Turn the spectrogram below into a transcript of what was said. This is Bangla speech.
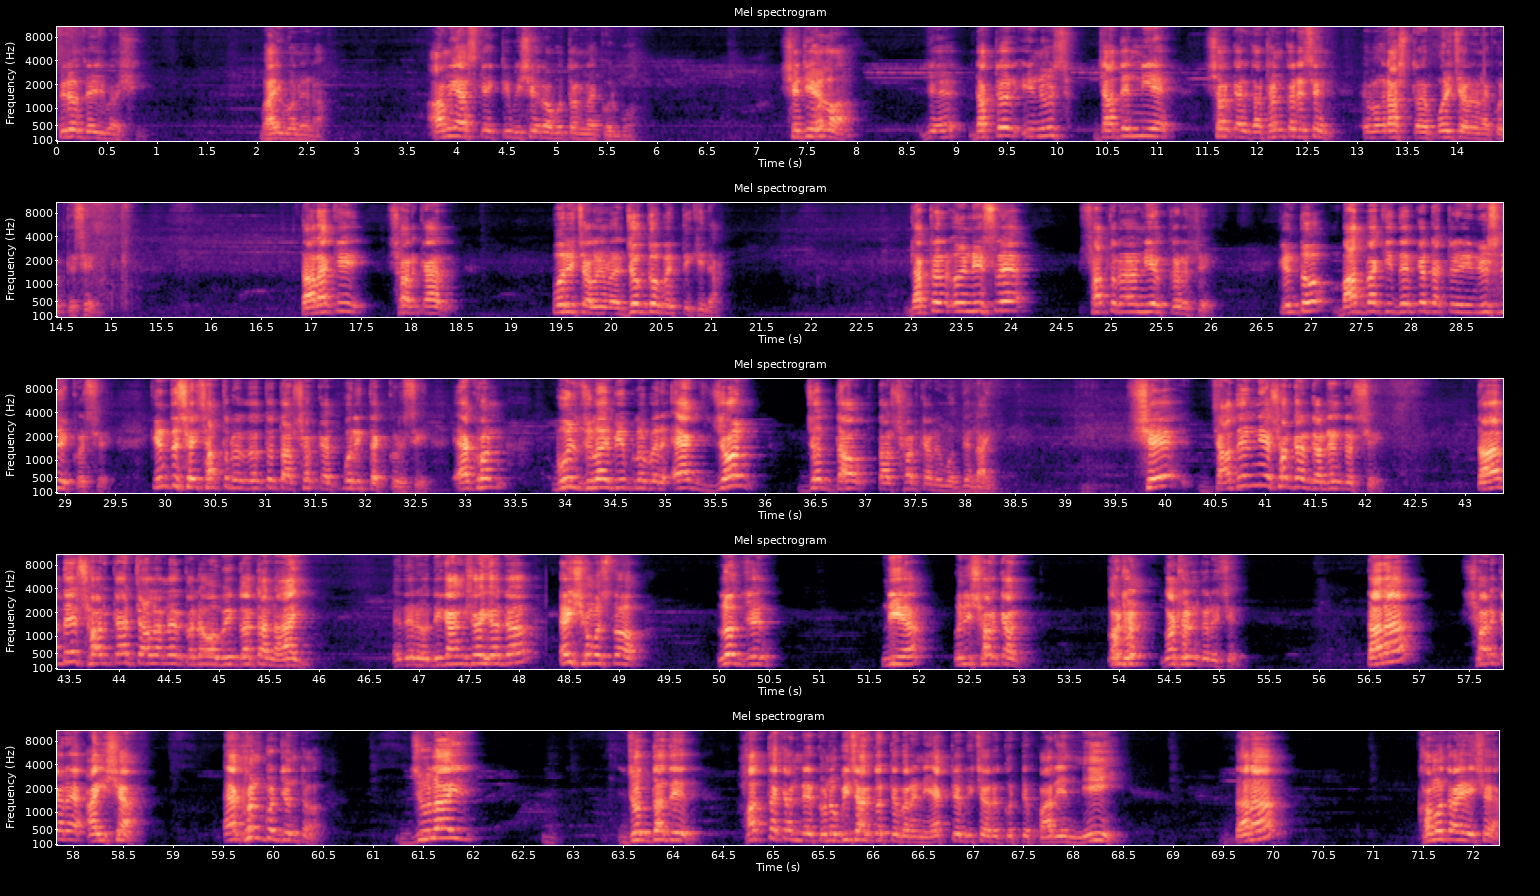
প্রিয় দেশবাসী, ভাই বোনেরা, আমি আজকে একটি বিষয়ের অবতারণা করব। সেটি হল যে ডক্টর ইউনুস যাদের নিয়ে সরকার গঠন করেছেন এবং রাষ্ট্র পরিচালনা করতেছেন, তারা কি সরকার পরিচালনার যোগ্য ব্যক্তি কিনা? ডক্টর ইউনুসরে ছাত্ররা নিয়োগ করেছে, কিন্তু বাদ বাকিদেরকে ডক্টর ইউনুস নিয়োগ করছে। কিন্তু সেই ছাত্ররা তো তার সরকার পরিত্যাগ করেছে। এখন বুঝ জুলাই বিপ্লবের একজন যোদ্ধাও তার সরকারের মধ্যে নাই। সে যাদের নিয়ে সরকার গঠন করছে, তাদের সরকার চালানোর কোনো অভিজ্ঞতা নাই। এদের অধিকাংশই হলো এই সমস্ত লোকজন নিয়ে উনি সরকার গঠন গঠন করেছেন। তারা সরকারে আইসা এখন পর্যন্ত জুলাই যোদ্ধাদের হত্যাকাণ্ডের কোনো বিচার করতে পারেনি, একটা বিচারও করতে পারেননি। তারা ক্ষমতায় এসে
